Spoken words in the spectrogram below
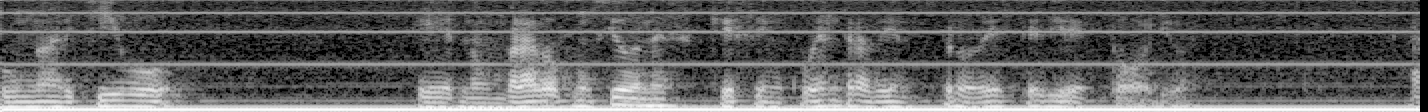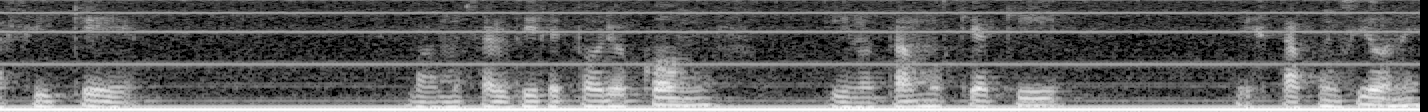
un archivo eh, nombrado funciones que se encuentra dentro de este directorio. Así que vamos al directorio conf y notamos que aquí está funciones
